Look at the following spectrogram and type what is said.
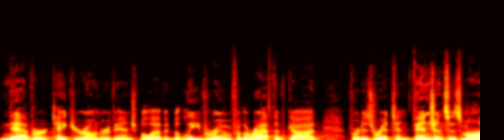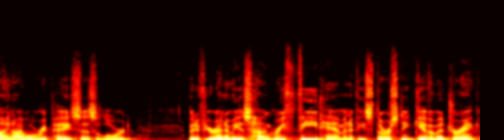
Never take your own revenge, beloved, but leave room for the wrath of God, for it is written, Vengeance is mine, I will repay, says the Lord. But if your enemy is hungry, feed him, and if he's thirsty, give him a drink,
